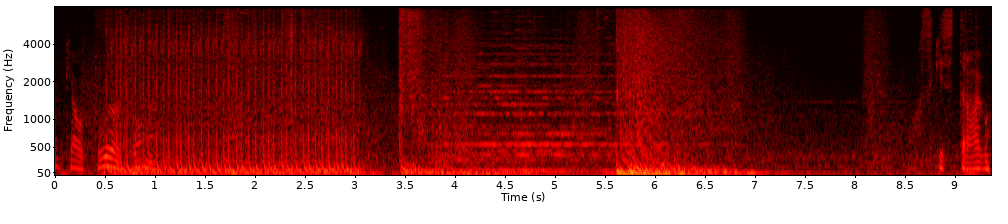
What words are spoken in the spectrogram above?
Uh, que altura eu tô, mano. Nossa, que estrago.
